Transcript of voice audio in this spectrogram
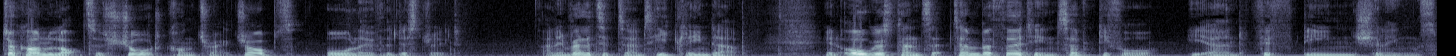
took on lots of short contract jobs all over the district and in relative terms he cleaned up. In August and September 1374, he earned 15 shillings.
